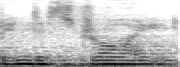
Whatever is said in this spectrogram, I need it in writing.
Been destroyed.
